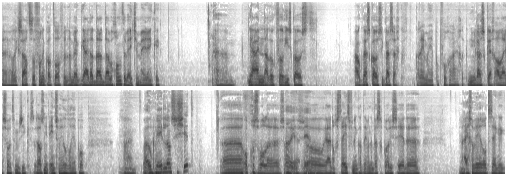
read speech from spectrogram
uh, wat ik zag. Dus dat vond ik wel tof. En dan ben ik, ja, daar, daar begon het een beetje mee, denk ik. Um, ja, inderdaad ook veel East Coast. Maar ook West Coast. Ik luister eigenlijk alleen maar hip-hop vroeger eigenlijk. Nu luister ik echt allerlei soorten muziek. Zelfs niet eens zo heel veel hip-hop. Maar, maar, ook uh, Nederlandse shit? Uh, opgezwollen sowieso. Oh, ja, ja. ja, nog steeds vind ik dat een van de best geproduceerde eigen wereld. Denk ik,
